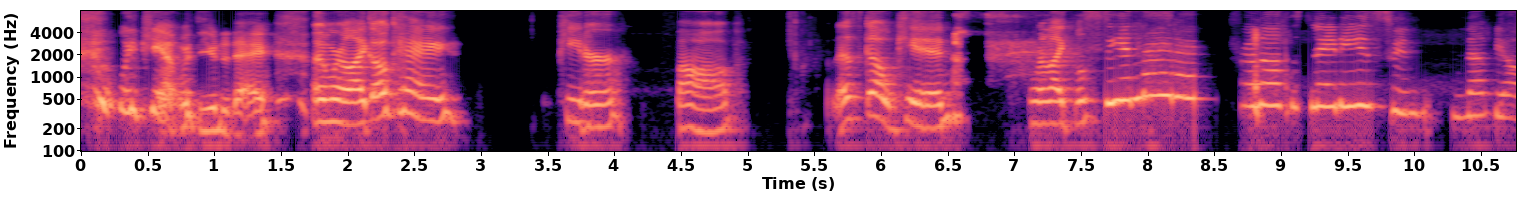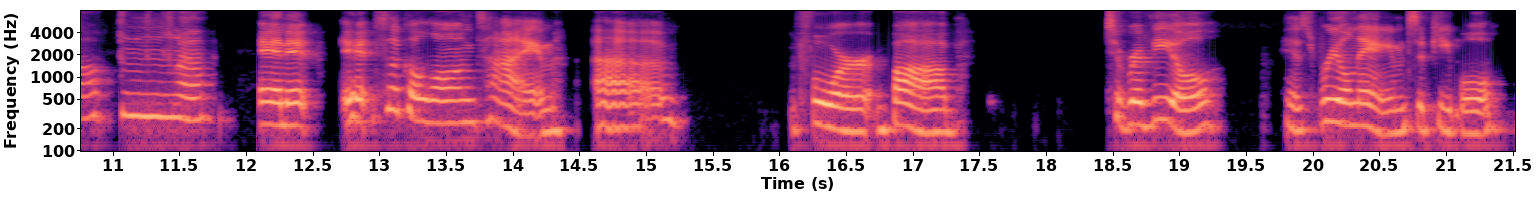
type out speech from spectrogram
we can't with you today. And we're like, okay, Peter, Bob, let's go, kid. We're like, we'll see you later. Front office ladies. We love y'all. And it it took a long time um, for Bob to reveal his real name to people,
